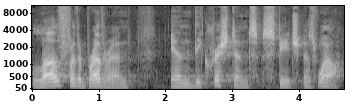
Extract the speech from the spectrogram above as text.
love for the brethren in the Christian's speech as well.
